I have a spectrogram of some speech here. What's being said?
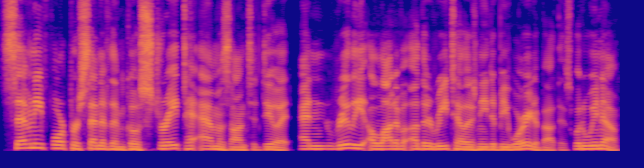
74% of them go straight to Amazon to do it. And really, a lot of other retailers need to be worried about this. What do we know?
